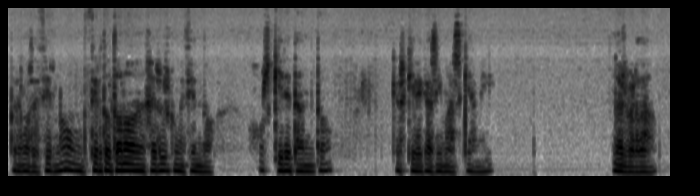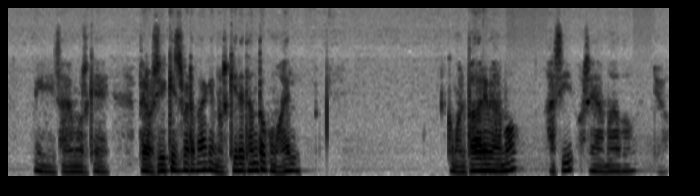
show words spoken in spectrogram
podemos decir, ¿no? Un cierto tono en Jesús como diciendo, os quiere tanto que os quiere casi más que a mí. No es verdad. Y sabemos que... Pero sí que es verdad que nos quiere tanto como a Él. Como el Padre me amó, así os he amado yo.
